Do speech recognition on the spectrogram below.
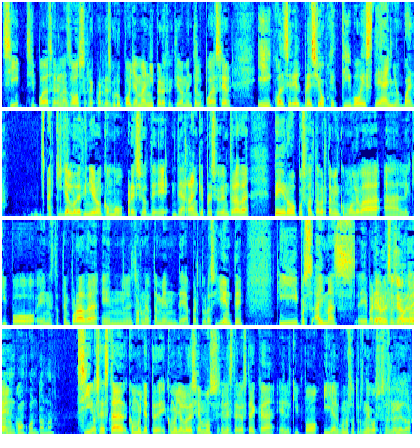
Sí, sí puede hacer en las dos. Recuerdes grupo Yamani, pero efectivamente lo puede hacer. ¿Y cuál sería el precio objetivo este año? Bueno, Aquí ya lo definieron como precio de, de arranque, precio de entrada, pero pues falta ver también cómo le va al equipo en esta temporada, en el torneo también de apertura siguiente, y pues hay más eh, Pero lo variables que todo puede... en un conjunto, ¿no? Sí, o sea, está, como ya, te- como ya lo decíamos, el Estadio Azteca, el equipo y algunos otros negocios Sí. alrededor.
